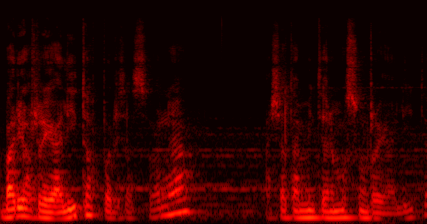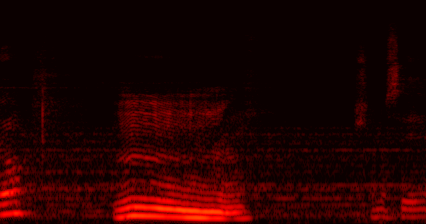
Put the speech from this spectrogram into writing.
varios regalitos por esa zona. Allá también tenemos un regalito. Mmm. Yo no sé.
